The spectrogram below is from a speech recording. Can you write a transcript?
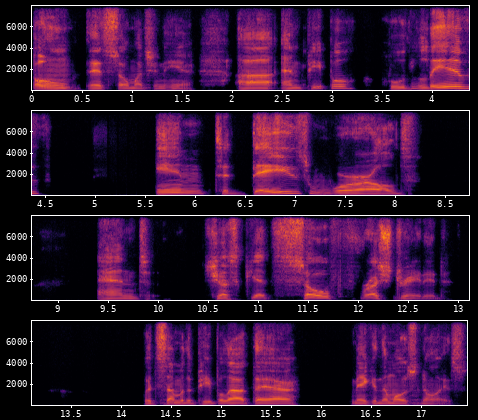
Boom, there's so much in here. Uh, and people who live in today's world and just get so frustrated with some of the people out there making the most noise.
